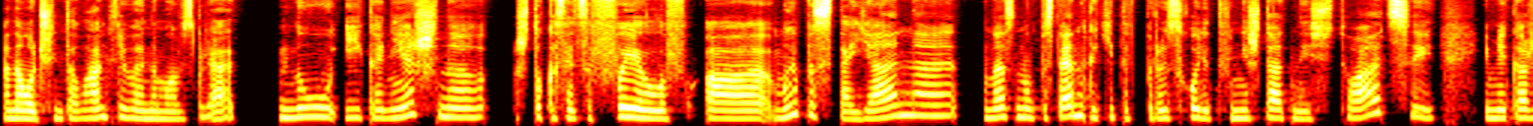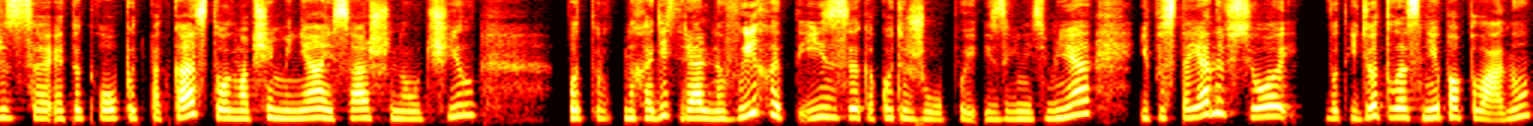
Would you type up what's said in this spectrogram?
Она очень талантливая, на мой взгляд. Ну и, конечно, что касается фейлов, а, мы постоянно, у нас ну, постоянно какие-то происходят внештатные ситуации, и мне кажется, этот опыт подкаста, он вообще меня и Сашу научил вот находить реально выход из какой-то жопы, извините меня, и постоянно все вот идет у вас не по плану,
